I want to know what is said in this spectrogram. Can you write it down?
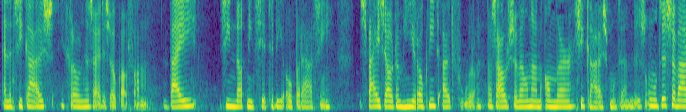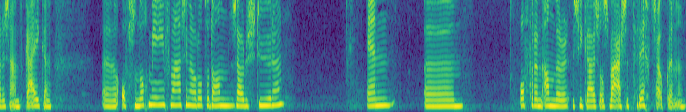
En het ziekenhuis in Groningen zei dus ook al van, wij zien dat niet zitten, die operatie. Dus wij zouden hem hier ook niet uitvoeren. Dan zouden ze wel naar een ander ziekenhuis moeten. Dus ondertussen waren ze aan het kijken uh, of ze nog meer informatie naar Rotterdam zouden sturen. En uh, of er een ander ziekenhuis was waar ze terecht zou kunnen.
